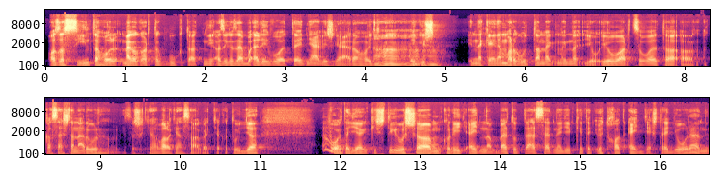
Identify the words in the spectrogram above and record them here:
az a szint, ahol meg akartak buktatni, az igazából elég volt egy nyelvvizsgára, hogy aha, végülis aha. én nekem nem haragudtam, meg, meg jó, jó arc volt a, a kasszás tanár úr. Biztos, hogyha valaki ezt hallgatja, akkor tudja. Volt egy ilyen kis stílusa, amikor így egy nap be tudtál szedni egyébként egy 5-6-1-est egy órán,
